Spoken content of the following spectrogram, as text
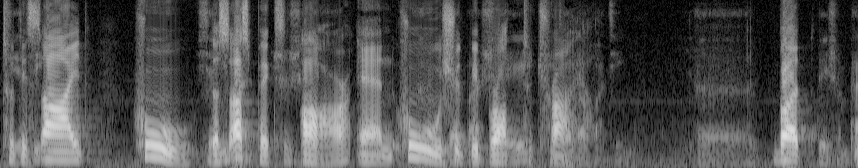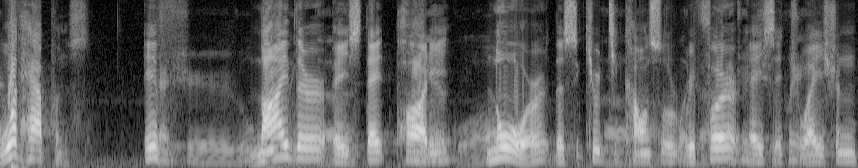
to decide who the suspects are and who should be brought to trial. But what happens if neither a state party nor the Security uh, Council uh, refer a situation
